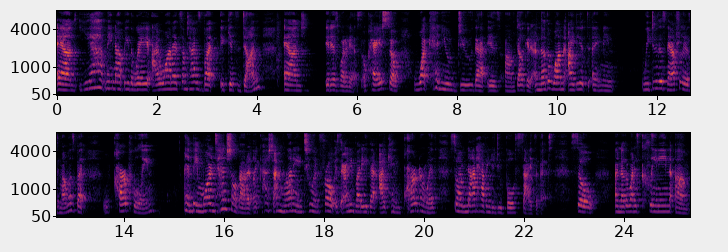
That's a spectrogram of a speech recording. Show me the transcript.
And yeah, it may not be the way I want it sometimes, but it gets done and it is what it is. Okay. So, what can you do that is um, delegated? Another one idea, I mean, we do this naturally as mamas, but carpooling and be more intentional about it. Like, gosh, I'm running to and fro. Is there anybody that I can partner with so I'm not having to do both sides of it? So, another one is cleaning. Um,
